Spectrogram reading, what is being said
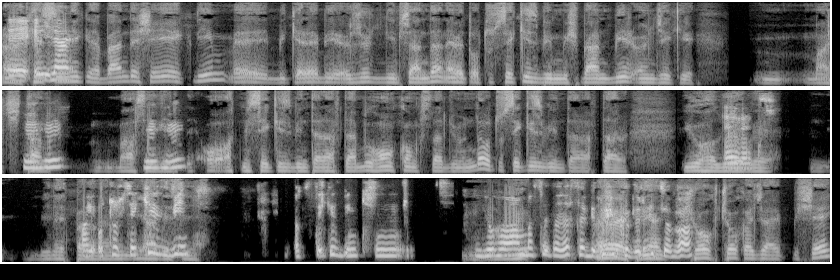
Evet, ee, kesinlikle. Eğlen... Ben de şeyi ekleyeyim. Ee, bir kere bir özür dileyim senden. Evet 38 binmiş. Ben bir önceki maçtan hı hı. Bahsedildi. Hı hı. O 68 bin taraftar. Bu Hong Kong stadyumunda 38 bin taraftar yuhalıyor evet. ve bilet paralarının Ay, 38 bin 38 bin kişinin yuhalanması da nasıl bir evet, duygudur yani acaba? Çok çok acayip bir şey.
